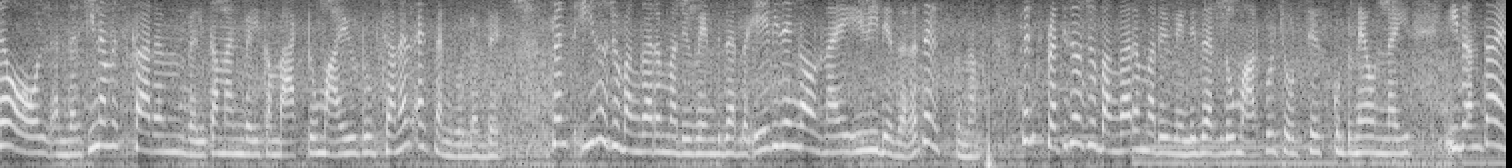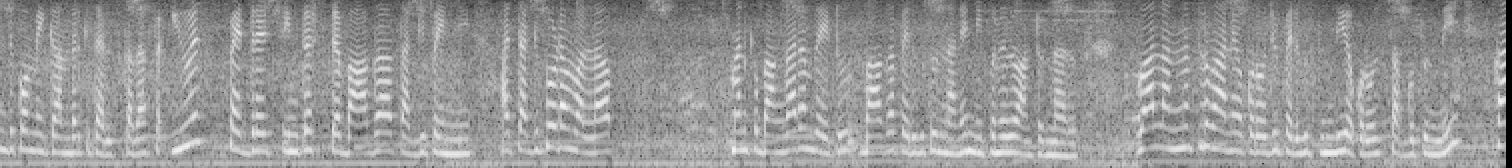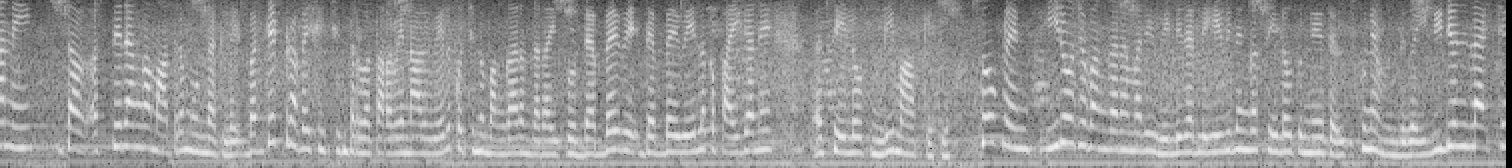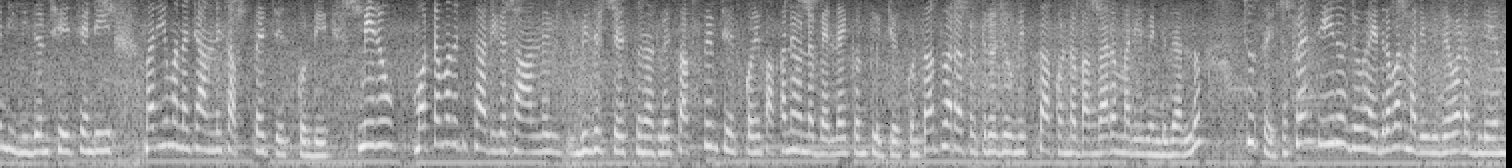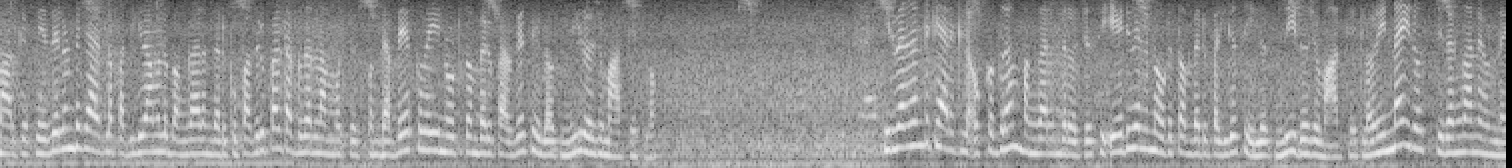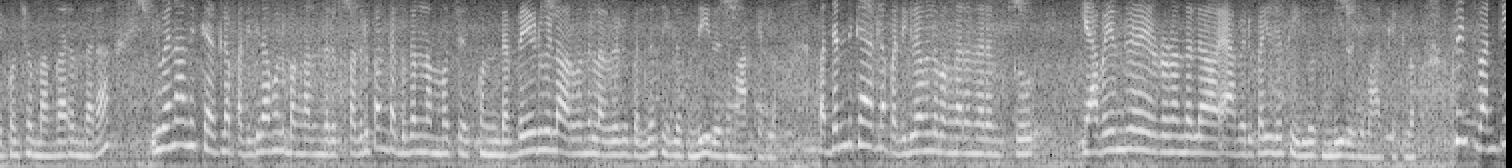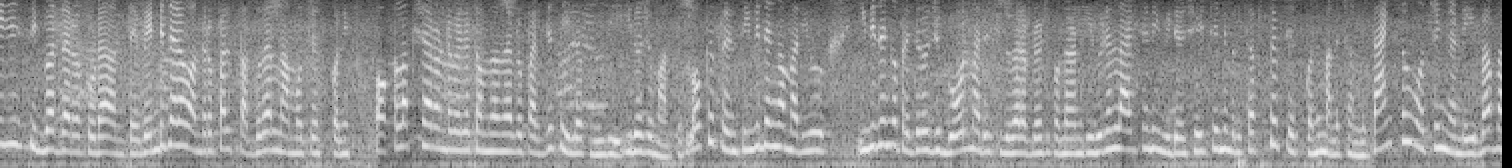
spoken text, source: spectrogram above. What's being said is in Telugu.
హలో ఆల్ అందరికీ నమస్కారం. Welcome and welcome back to మా YouTube channel SN gold updates friends ఈరోజు బంగారం మరియు వెండి ధరలు ఏ విధంగా ఉన్నాయి? ఈ వీడియో ద్వారా తెలుసుకుందాం. ఫ్రెండ్స్ ప్రతిరోజు బంగారం మరియు వెండి ధరలు మార్పులు చోటు చేసుకుంటూనే ఉన్నాయి. ఇదంతా ఎందుకో మీకు అందరికీ తెలుసు కదా. యుఎస్ ఫెడ్ రేట్స్ ఇంట్రెస్ట్ బాగా తగ్గిపోయింది. అది తగ్గిపోవడం వల్ల మనకు బంగారం రేటు బాగా పెరుగుతుందని నిపుణులు అంటున్నారు. వాళ్ళు అన్నట్లుగానే ఒకరోజు పెరుగుతుంది ఒకరోజు తగ్గుతుంది. కానీ త స్థిరంగా మాత్రం ఉండట్లేదు బడ్జెట్ ప్రవేశించిన తర్వాత అరవై నాలుగు వేలకు వచ్చిన బంగారం ధర ఇప్పుడు డెబ్బై వే డెబ్బై వేలకు పైగానే సేల్ అవుతుంది మార్కెట్లో సో ఫ్రెండ్స్ ఈరోజు బంగారం మరియు వెండి ధరలు ఏ విధంగా సేల్ అవుతున్నాయో తెలుసుకునే ముందుగా ఈ వీడియోని లైక్ చేయండి ఈ వీడియోని షేర్ చేయండి మరియు మన ఛానల్ని సబ్స్క్రైబ్ చేసుకోండి. మీరు మొట్టమొదటిసారిగా ఛానల్ విజిట్ చేస్తున్నట్లు నచ్చినట్లయితే సబ్స్క్రైబ్ చేసుకొని పక్కనే ఉన్న బెల్ ఐకాన్ క్లిక్ చేసుకోండి తద్వారా ప్రతిరోజు మిస్ కాకుండా బంగారం మరియు వెండి ధరలు చూసేయచ్చు. ఫ్రెండ్స్ ఈరోజు హైదరాబాద్ మరియు విజయవాడ బులియన్ మార్కెట్లో ఇరవై రెండు క్యారెట్ల పది గ్రాముల బంగారం ధరకు పది రూపాయలు తగ్గుదల నమోదు చేసుకుని డెబ్బై ఒక్క వెయ్యి నూట తొంభై రూపాయలుగా సేల్ అవుతుంది ఈరోజు మార్కెట్లో. ఇరవై రెండు క్యారెట్ల ఒక్క గ్రామ్ బంగారం ధర వచ్చేసి ఏడు వేల నూట తొంభై రూపాయలుగా సేల్ అవుతుంది. ఈరోజు మార్కెట్లో నిన్న ఈరోజు స్థిరంగానే ఉన్నాయి కొంచెం బంగారం ధర. ఇరవై నాలుగు క్యారెట్ల పది గ్రాముల బంగారం ధరకు పది రూపాయలు తగ్గుదల నమోదు చేసుకుని డెబ్బై ఏడు వేల ఆరు వందల అరవై రూపాయలుగా సేల్ అవుతుంది ఈరోజు మార్కెట్లో. పద్దెనిమిది క్యారెట్ల పది గ్రాముల బంగారం ధరకు యాభై ఎనిమిది వేల రెండు వందల యాభై రూపాయలుగా సేల్ అవుతుంది ఈరోజు మార్కెట్లో. ఫ్రెండ్స్ వన్ కేజీ సిల్వర్ ధర కూడా అంతే. వెండి ధర వంద రూపాయలు తగ్గుదల నమోదు చేసుకొని ఒక లక్ష రెండు వేల తొమ్మిది వందల రూపాయలకి సేల్ అవుతుంది ఈరోజు మార్కెట్లో. ఓకే ఫ్రెండ్స్ ఈ విధంగా మరియు ఈ విధంగా ప్రతిరోజు గోల్డ్ మరియు సిల్వర్ అప్డేట్స్ పొందడానికి వీడియోని లైక్ చేయండి వీడియో షేర్ చేయండి మరి సబ్స్క్రైబ్ చేసుకొని మన ఛానల్ థ్యాంక్స్ ఫర్ వాచింగ్ అండి. బాయ్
